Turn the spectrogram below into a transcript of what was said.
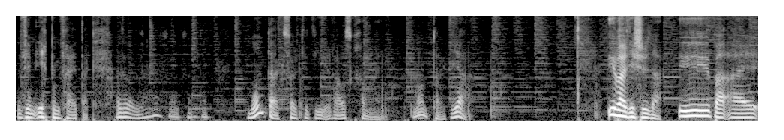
Ich bin Freitag. Also Montag sollte die rauskommen. Montag, ja. Überall die Schilder. Überall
